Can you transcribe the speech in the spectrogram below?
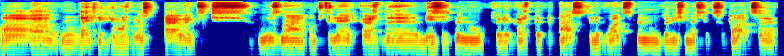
Э, датчики можно настраивать, не знаю, там, стрелять каждые 10 минут или каждые 15 или 20 минут, в зависимости от ситуации.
